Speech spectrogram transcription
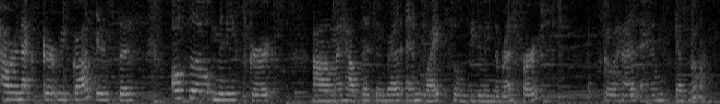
Our next skirt we've got is this also mini skirt. Um, I have this in red and white, so we'll be doing the red first. Let's go ahead and get it on.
